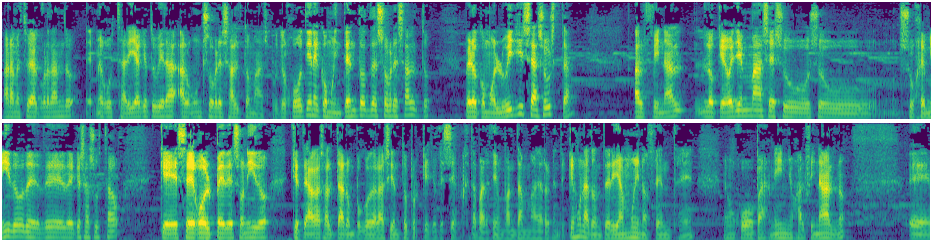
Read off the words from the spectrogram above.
ahora me estoy acordando, eh, me gustaría que tuviera algún sobresalto más, porque el juego tiene como intentos de sobresalto, pero como Luigi se asusta, al final lo que oyen más es su, su, su gemido de, de, que se ha asustado que ese golpe de sonido que te haga saltar un poco del asiento porque yo que sé, porque te aparece un fantasma de repente. Que es una tontería muy inocente, ¿eh? Es un juego para niños al final, ¿no? Eh,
